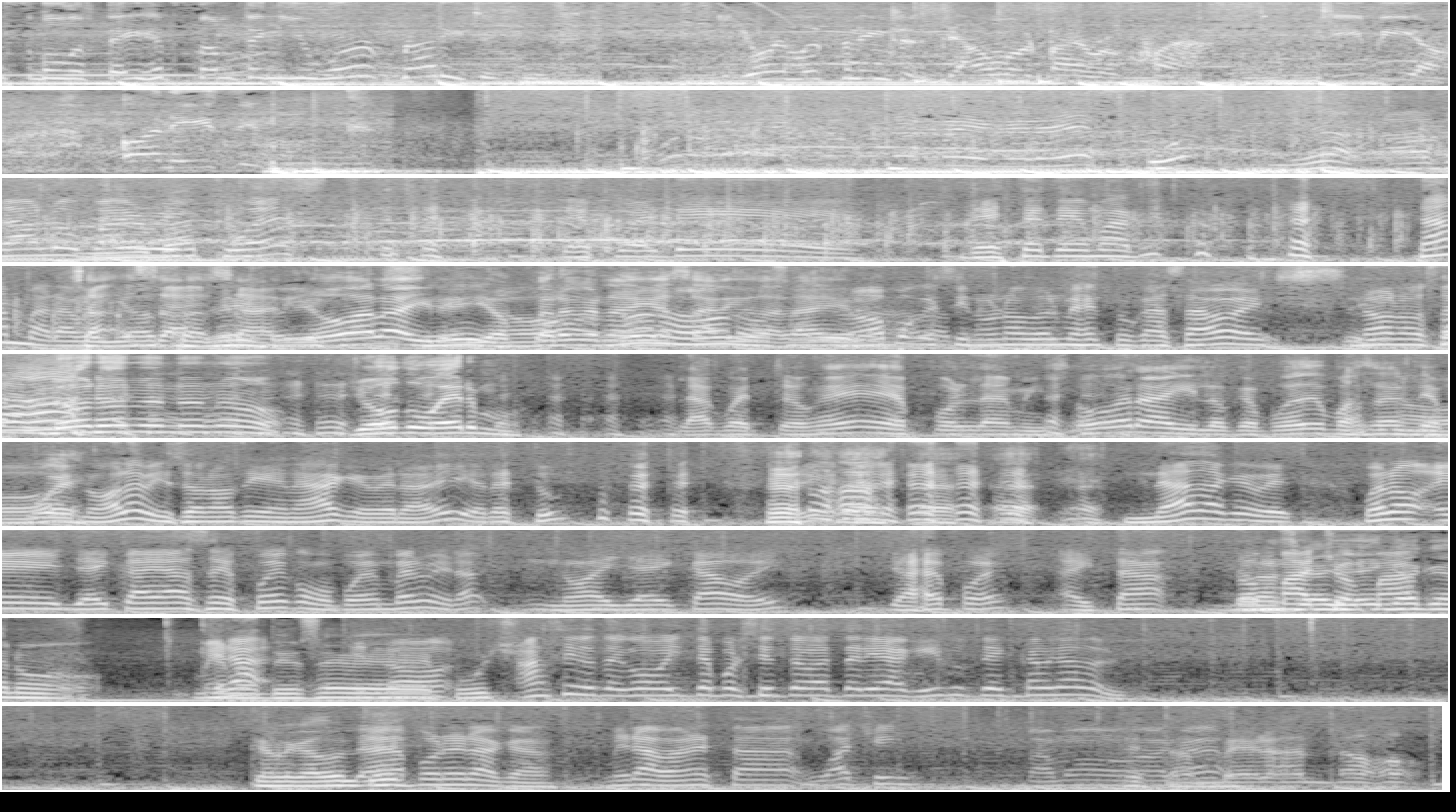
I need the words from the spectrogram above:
responsible if they hit something you weren't ready to hear. You're listening to Download by Request, DVR, on AC Rock. regreso Yeah. a Download by. Request después de, de este tema tan Sa- maravilloso. sa- Sí. salió al aire. Sí, Yo no, espero que no, nadie haya no, salido no al aire. No, porque si no, no duermes en tu casa hoy. No, no salió. No, no, no, no, no. Yo duermo. La cuestión es por la emisora y lo que puede pasar No, después. No, la emisora no tiene nada que ver ahí, eres tú. nada que ver. Bueno, eh, Jaika ya se fue, como pueden ver, mira, no hay Jaika hoy. Ya se fue. Ahí está, dos Gracias a machos Jaica más. que no, que Mira, nos no- push. ah, sí, yo tengo 20% de batería aquí. ¿Tú tienes cargador? Cargador Te voy a poner acá. Mira, van a estar watching. Vamos Te están acá. verando.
